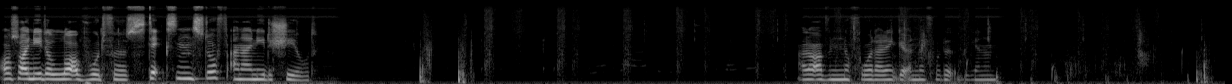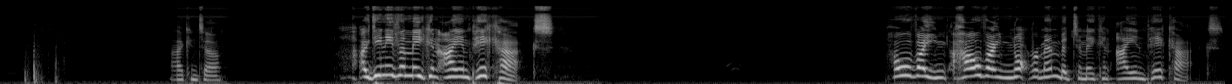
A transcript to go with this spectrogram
Also, I need a lot of wood for sticks and stuff, and I need a shield. I don't have enough wood. I didn't get enough wood at the beginning. I can tell. I didn't even make an iron pickaxe. How have I how have I not remembered to make an iron pickaxe?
